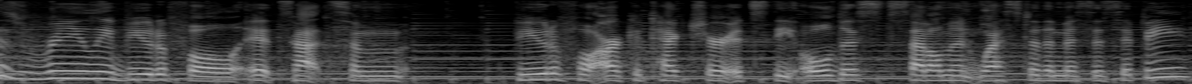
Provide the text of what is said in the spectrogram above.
is really beautiful. It's got some beautiful architecture. It's the oldest settlement west of the Mississippi.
